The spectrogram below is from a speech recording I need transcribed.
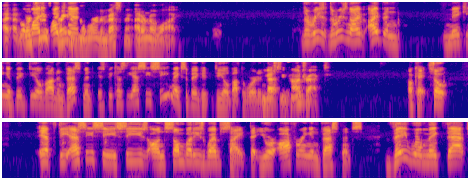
I, well, we're why, too afraid of the word investment. I don't know why. The reason the reason I've I've been making a big deal about investment is because the SEC makes a big deal about the word investment, investment contract. Okay, so if the SEC sees on somebody's website that you're offering investments, they will make that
